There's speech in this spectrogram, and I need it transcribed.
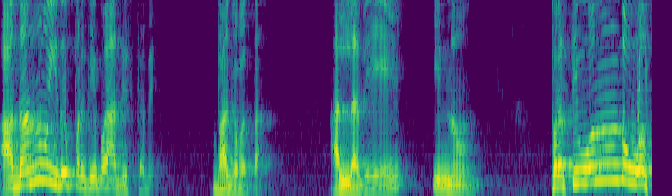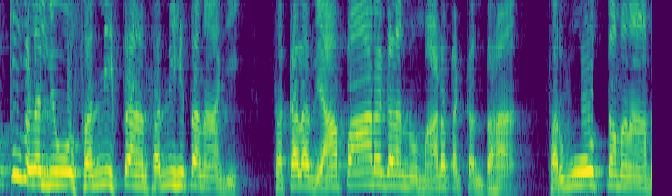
ಅದನ್ನು ಇದು ಪ್ರತಿಪಾದಿಸ್ತದೆ ಭಾಗವತ. ಅಲ್ಲದೆ ಇನ್ನು ಪ್ರತಿಯೊಂದು ವಸ್ತುಗಳಲ್ಲಿಯೂ ಸನ್ನಿಹಿತ, ಸನ್ನಿಹಿತನಾಗಿ ಸಕಲ ವ್ಯಾಪಾರಗಳನ್ನು ಮಾಡತಕ್ಕಂತಹ ಸರ್ವೋತ್ತಮನಾದ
